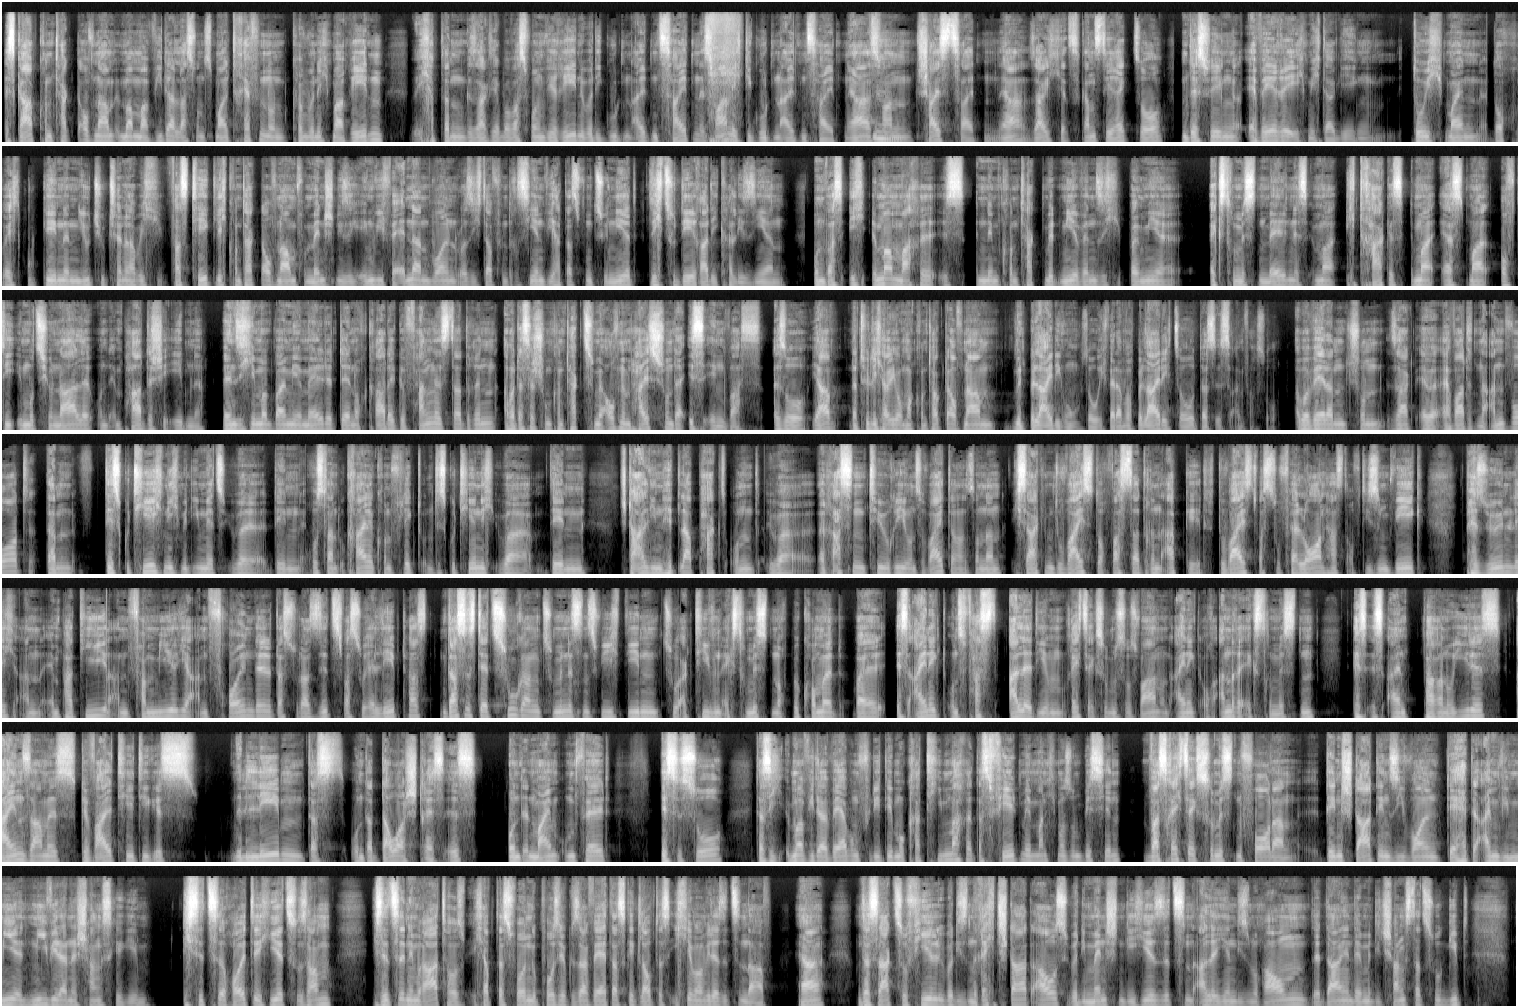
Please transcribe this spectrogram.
es gab Kontaktaufnahmen immer mal wieder, lass uns mal treffen und können wir nicht mal reden. Ich habe dann gesagt, ja, aber was wollen wir reden? Über die guten alten Zeiten? Es waren nicht die guten alten Zeiten, ja, es mhm. waren Scheißzeiten, ja, sage ich jetzt ganz direkt so. Und deswegen erwehre ich mich dagegen. Durch meinen doch recht gut gehenden YouTube-Channel habe ich fast täglich Kontaktaufnahmen von Menschen, die sich irgendwie verändern wollen oder sich dafür interessieren, wie hat das funktioniert, sich zu deradikalisieren. Und was ich immer mache, ist in dem Kontakt mit mir, wenn sich bei mir Extremisten melden, ist immer, ich trage es immer erstmal auf die emotionale und empathische Ebene. Wenn sich jemand bei mir meldet, der noch gerade gefangen ist da drin, aber dass er schon Kontakt zu mir aufnimmt, heißt schon, da ist irgendwas. Also ja, natürlich habe ich auch mal Kontaktaufnahmen mit Beleidigung. So, ich werde einfach beleidigt, so, das ist einfach so. Aber wer dann schon sagt, er erwartet eine Antwort, dann diskutiere ich nicht mit ihm jetzt über den Russland-Ukraine-Konflikt und diskutiere nicht über den Stalin-Hitler-Pakt und über Rassentheorie und so weiter, sondern ich sage ihm, du weißt doch, was da drin abgeht. Du weißt, was du verloren hast auf diesem Weg persönlich an Empathie, an Familie, an Freunde, dass du da sitzt, was du erlebt hast. Und das ist der Zugang, zumindestens wie ich den zu aktiven Extremisten noch bekomme, weil es einigt uns fast alle, die im Rechtsextremismus waren und einigt auch andere Extremisten. Es ist ein paranoides, einsames, gewalttätiges Leben, das unter Dauerstress ist und in meinem Umfeld ist es so, dass ich immer wieder Werbung für die Demokratie mache. Das fehlt mir manchmal so ein bisschen. Was Rechtsextremisten fordern, den Staat, den sie wollen, der hätte einem wie mir nie wieder eine Chance gegeben. Ich sitze heute hier zusammen, ich sitze in dem Rathaus. Ich habe das vorhin gepostet, ich habe gesagt, wer hätte das geglaubt, dass ich hier mal wieder sitzen darf? Ja, und das sagt so viel über diesen Rechtsstaat aus, über die Menschen, die hier sitzen, alle hier in diesem Raum, der Daniel, der mir die Chance dazu gibt,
